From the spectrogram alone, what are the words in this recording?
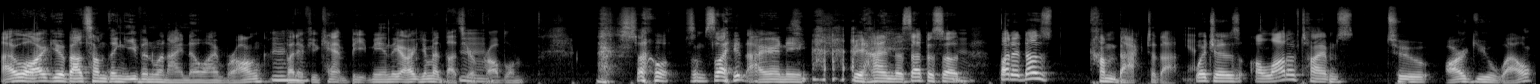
I will argue about something even when I know I'm wrong. Mm-hmm. But if you can't beat me in the argument, that's mm. your problem. so, some slight irony behind this episode, mm. but it does come back to that, yeah. which is a lot of times to argue well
